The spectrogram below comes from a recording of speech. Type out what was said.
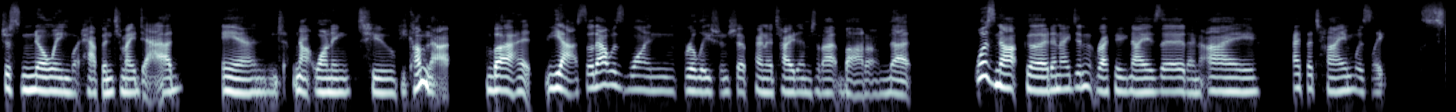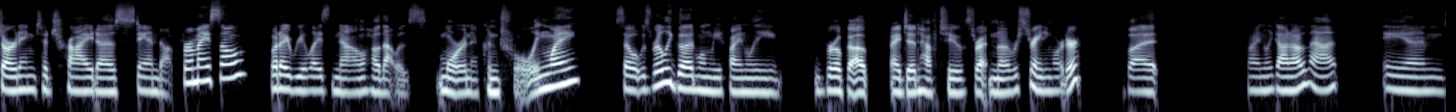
just knowing what happened to my dad and not wanting to become that. But yeah, so that was one relationship kind of tied into that bottom that was not good. And I didn't recognize it. And I, at the time, was like starting to try to stand up for myself. But I realized now how that was more in a controlling way. So it was really good when we finally broke up. I did have to threaten a restraining order, but finally got out of that. And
